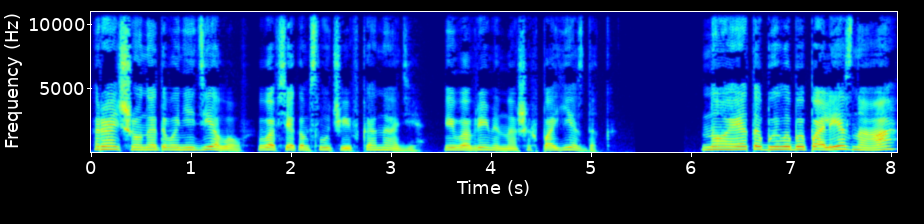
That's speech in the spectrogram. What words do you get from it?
Раньше он этого не делал, во всяком случае в Канаде, и во время наших поездок. Но это было бы полезно, а?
